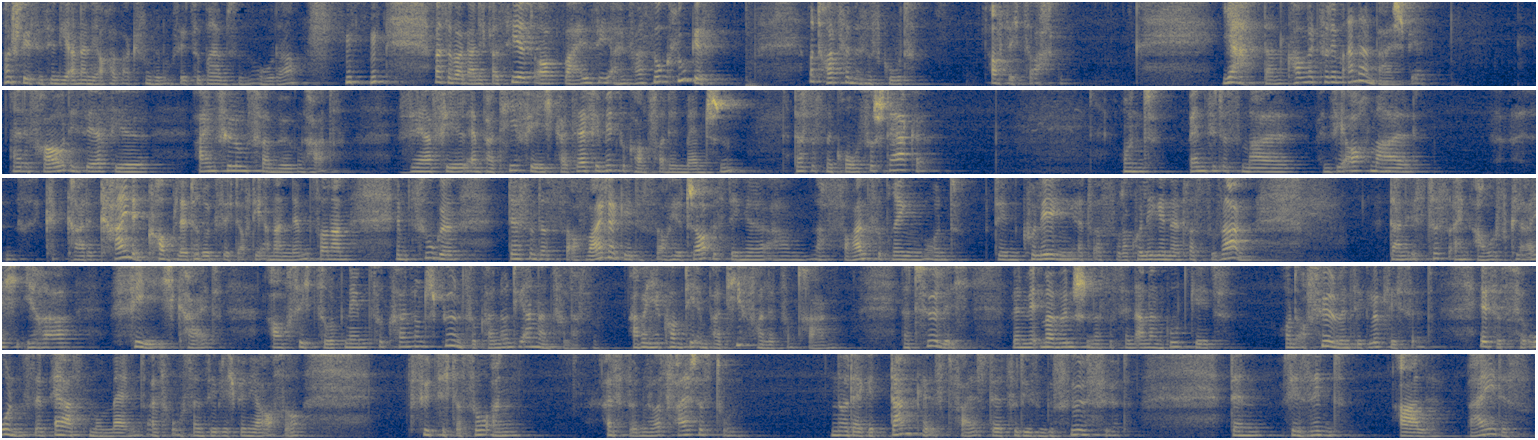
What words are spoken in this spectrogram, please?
Und schließlich sind die anderen ja auch erwachsen genug, sie zu bremsen, oder? Was aber gar nicht passiert oft, weil sie einfach so klug ist. Und trotzdem ist es gut, auf sich zu achten. Ja, dann kommen wir zu dem anderen Beispiel. Eine Frau, die sehr viel Einfühlungsvermögen hat, sehr viel Empathiefähigkeit, sehr viel mitbekommt von den Menschen, das ist eine große Stärke. Und wenn Sie das mal, wenn Sie auch mal gerade keine komplette Rücksicht auf die anderen nimmt, sondern im Zuge dessen, dass es auch weitergeht, dass es auch Ihr Job ist, Dinge ähm, nach voranzubringen und den Kollegen etwas oder Kolleginnen etwas zu sagen, dann ist es ein Ausgleich ihrer Fähigkeit, auch sich zurücknehmen zu können und spüren zu können und die anderen zu lassen. Aber hier kommt die Empathiefalle zum Tragen. Natürlich wenn wir immer wünschen, dass es den anderen gut geht und auch fühlen, wenn sie glücklich sind, ist es für uns im ersten Moment, als hochsensibel, ich bin ja auch so, fühlt sich das so an, als würden wir was Falsches tun. Nur der Gedanke ist falsch, der zu diesem Gefühl führt. Denn wir sind alle beides.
